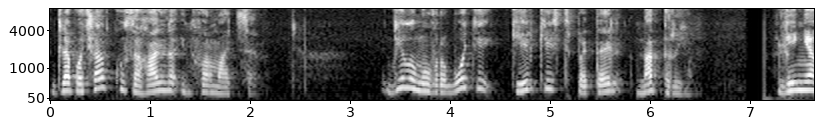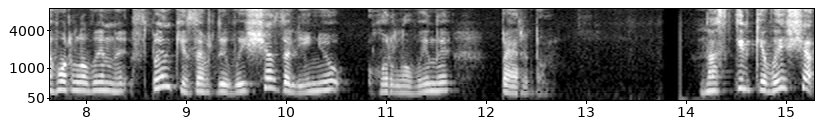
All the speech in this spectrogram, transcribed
Для початку загальна інформація. Ділимо в роботі кількість петель на 3. Лінія горловини спинки завжди вища за лінію горловини передом. Наскільки вища,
